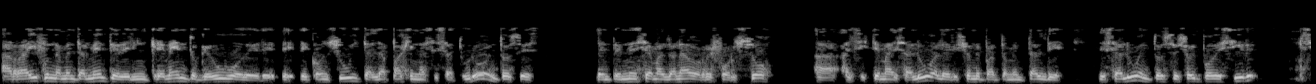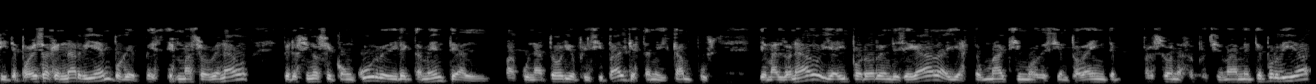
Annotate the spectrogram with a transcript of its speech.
A raíz fundamentalmente del incremento que hubo de, de, consultas, la página se saturó, entonces la Intendencia de Maldonado reforzó al sistema de salud, a la Dirección Departamental de, de Salud, entonces hoy puedo decir si te podés agendar bien, porque es, más ordenado, pero si no se concurre directamente al vacunatorio principal, que está en el campus de Maldonado, y ahí por orden de llegada y hasta un máximo de 120 personas aproximadamente por día,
